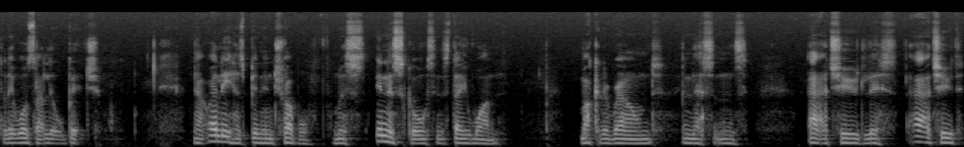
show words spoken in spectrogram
that it was that little bitch. Now Ellie has been in trouble from this in the school since day one, mucking around in lessons, attitude list, attitude.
